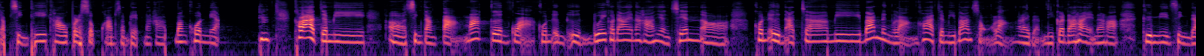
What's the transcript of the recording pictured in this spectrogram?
กับสิ่งที่เขาประสบความสำเร็จนะคะ บางคนเนี่ย เขาอาจจะมีสิ่งต่างๆ มากเกินกว่าคนอื่นๆ ด้วยก็ได้นะคะ อย่างเช่นคนอื่นอาจจะมีบ้านหนึ่งหลังเขาอาจจะมีบ้านสองหลังอะไรแบบนี้ก็ได้นะคะ คือมีสิ่งใด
